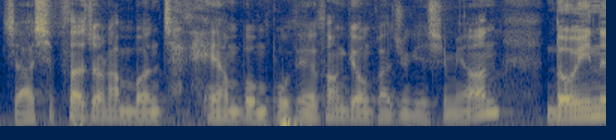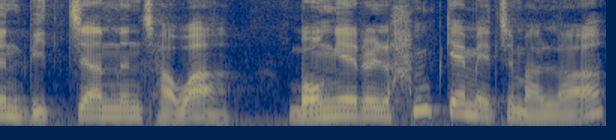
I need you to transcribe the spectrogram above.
자, 14절 한번 자세히 한번 보세요. 성경 가지고 계시면 너희는 믿지 않는 자와 멍해를 함께 맺지 말라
